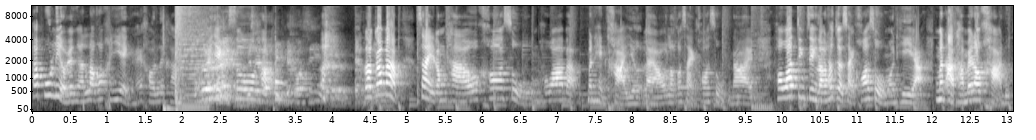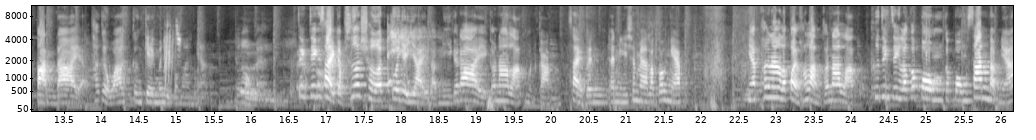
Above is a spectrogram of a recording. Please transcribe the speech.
ถ้าผู้เหลียวอย่างนั้นเราก็เขย่งให้เขาเลยค่ะเขย่งสู้ค่ะเราปิดให้เขาสิแล้วก็แบบใส่รองเท้าข้อสูง เพราะว่าแบบมันเห็นขาเยอะแล้ว เราก็ใส่ข้อสูงได้ เพราะว่าจริง ๆ แล้วถ้าเกิดใส่ข้อสูงบางทีอะมันอาจทำให้เราขาดูตันได้อะถ้าเกิดว่ากางเกงมันอยู่ประมาณเนี้ยนึกออกไหมจริง ๆ ใส่กับเสื้อเชิ้ตตัวใหญ่ ๆ แบบนี้ก็ได้ ก็น่ารักเหมือนกัน ใส่เป็นอันนี้ใช่ไหมแล้วก็แงบ แงบข้างหน้าแล้วปล่อยข้างหลังก็น่ารัก คือจริง ๆ แล้วกระโปรงกระโปรงสั้นแบบเนี้ย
